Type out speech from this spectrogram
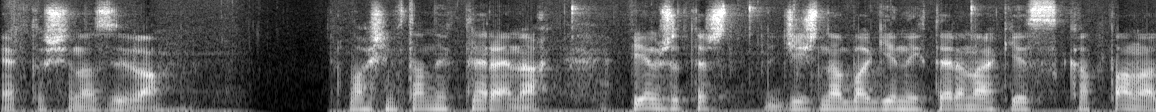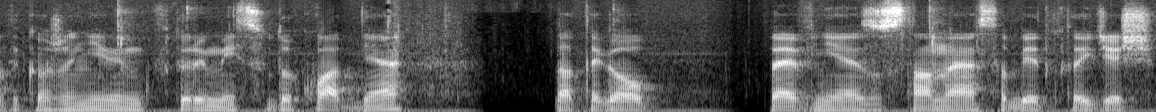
Jak to się nazywa? Właśnie w tamtych terenach. Wiem, że też gdzieś na bagiennych terenach jest katana, tylko że nie wiem w którym miejscu dokładnie. Dlatego pewnie zostanę sobie tutaj gdzieś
